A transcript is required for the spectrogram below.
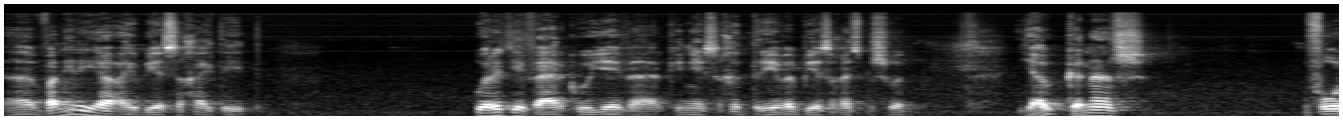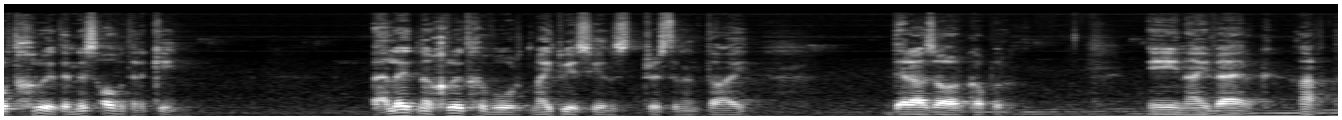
Uh wanneer jy jou eie besigheid het, oor dit jy werk, hoe jy werk en jy's 'n gedrewe besigheidspersoon. Jou kinders word groot en dis al wat hulle ken. Hulle het nou groot geword, my twee seuns Tristan en Ty. Daar is haar kapper. En hy werk hard.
